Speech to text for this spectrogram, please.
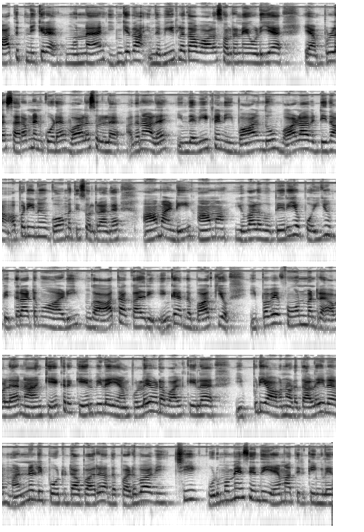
பார்த்துட்டு நிற்கிற உன்னை இங்கே தான் இந்த வீட்டில் தான் வாழ சொல்கிறனே ஒழிய என் புள்ள சரவணன் கூட வாழ சொல்லலை. அதனால் இந்த வீட்டில் நீ வாழ்ந்தும் வாழாவெட்டி தான் அப்படின்னு கோமதி சொல்கிறாங்க ஆமாண்டி ஆமாம் இவ்வளவு பெரிய பொய்யும் பித்தலாட்டமும் ஆடி உங்கள் ஆத்தா காதிரி எங்கே அந்த பாக்கியம்? இப்போவே ஃபோன் பண்ணுற அவளை நான் கேட்குற கேள்வியில் என் பிள்ளையோட வாழ்க்கையில் இப்படி அவனோட தலையில் மண்ணள்ளி போட்டுட்டா பாரு அந்த படுபாவி. சீ குடும்பமே சேர்ந்து ஏமாத்திருக்கீங்களே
